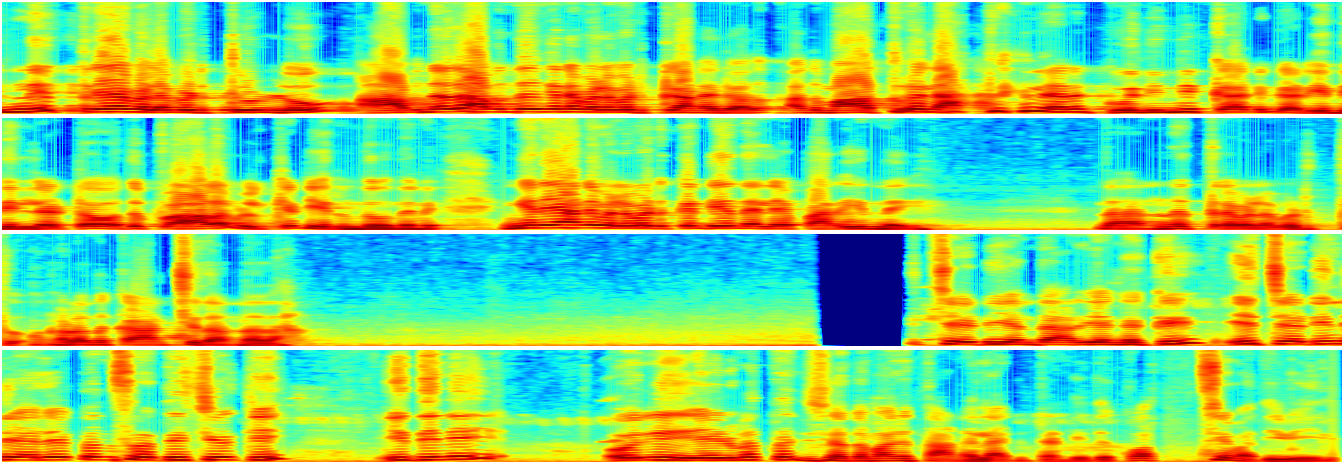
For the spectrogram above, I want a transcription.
ഇന്ന് ഇത്രേ വിളവെടുത്തുള്ളൂ. ആവുന്നത് ആവുന്നത് ഇങ്ങനെ വിളവെടുക്കുകയാണല്ലോ. അത് മാത്രമല്ല അത്രയും നേരം കുനിഞ്ഞിക്കാനും കഴിയുന്നില്ല കേട്ടോ. അത് പാള വിളിക്കേണ്ടി വരും തോന്നുന്നു. ഇങ്ങനെയാണ് വിളവെടുക്കേണ്ടതെന്നല്ലേ പറയുന്നത് ഇതാ അന്ന് ഇത്ര വിളവെടുത്തു. നിങ്ങളൊന്ന് കാണിച്ചു തന്നതാ. ചെടി എന്താ അറിയാം നിങ്ങൾക്ക്? ഈ ചെടീന്റെ ഇലയൊക്കെ ഒന്ന് ശ്രദ്ധിച്ച് നോക്കി. ഇതിന് ഒരു എഴുപത്തഞ്ച് ശതമാനം തണലാണ് കിട്ടേണ്ടത്. കുറച്ച് മതി വെയിൽ.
